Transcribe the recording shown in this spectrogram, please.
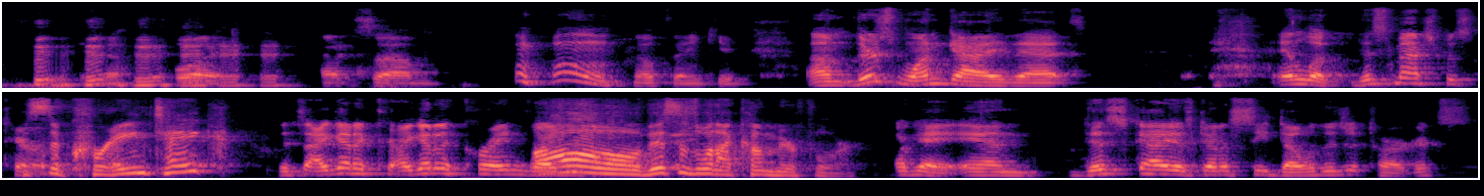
boy. That's um. no, thank you. Um, there's one guy that, and look, this match was terrible. It's terrible. the Crain take. It's, I got a, I got a Crain. Oh, this is what I come here for. Okay, and this guy is going to see double digit targets.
